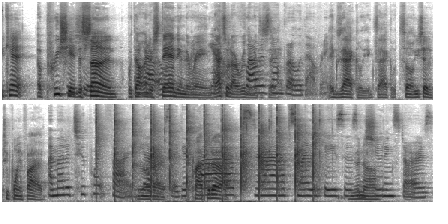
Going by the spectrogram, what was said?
You can't appreciate, the sun without, Without understanding the rain. Yeah. That's what I really meant to Flowers say. don't grow without rain. Exactly, exactly. So you said a 2.5. I'm at a 2.5. Yes. right. I get Clap it up. claps, snaps, smiley faces, You and shooting stars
